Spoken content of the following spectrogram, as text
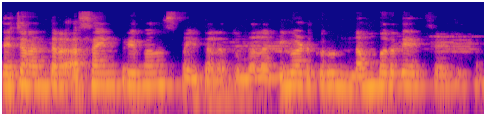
त्याच्यानंतर असाइन प्रिफरन्स म्हणजे त्याला तुम्हाला निवड करून नंबर द्यायचा आहे तिथं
